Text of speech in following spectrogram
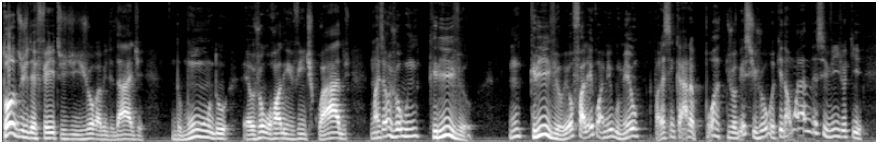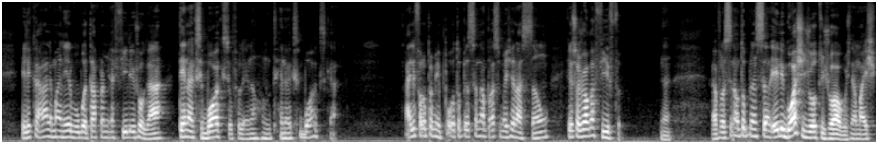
todos os defeitos de jogabilidade do mundo, é, o jogo roda em 20 quadros, mas é um jogo incrível, incrível. Eu falei com um amigo meu, falei assim, cara, porra, joguei esse jogo aqui, dá uma olhada nesse vídeo aqui. Ele, caralho, é maneiro, vou botar pra minha filha jogar. Tem no Xbox? Eu falei, não, não tem no Xbox, cara. Aí ele falou pra mim, pô, eu tô pensando na próxima geração, que só joga FIFA, né? Aí eu falei assim, não, eu tô pensando. Ele gosta de outros jogos, né? Mas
